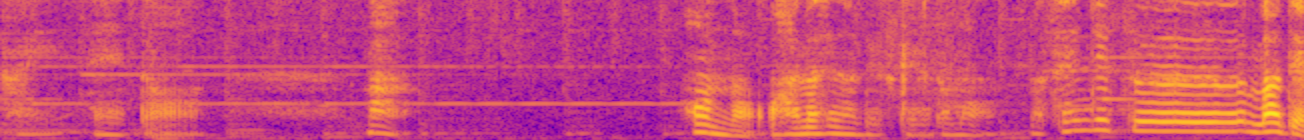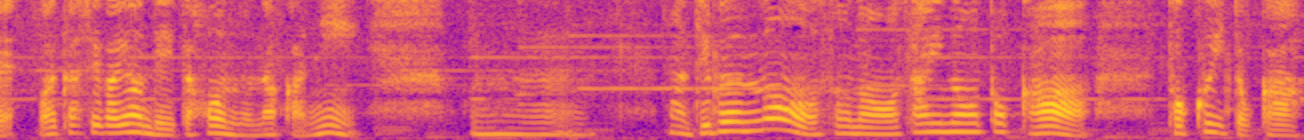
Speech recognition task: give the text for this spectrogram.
はい、えっ、ー、とまあ本のお話なんですけれども先日まで私が読んでいた本の中にうん、まあ、自分のその才能とか得意とか、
